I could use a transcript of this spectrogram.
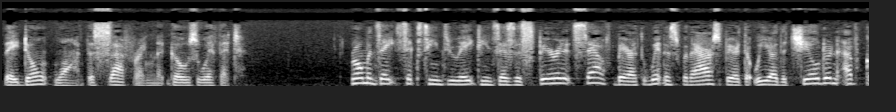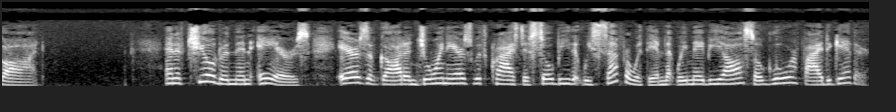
They don't want the suffering that goes with it. Romans 8:16 through 18 says the spirit itself beareth witness with our spirit that we are the children of God and if children, then heirs, heirs of God, and joint heirs with Christ, if so be that we suffer with him, that we may be also glorified together.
